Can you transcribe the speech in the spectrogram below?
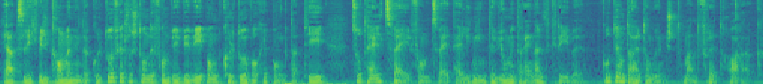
Herzlich willkommen in der Kulturviertelstunde von www.kulturwoche.at zu Teil 2 vom zweiteiligen Interview mit Reinhard Grebe. Gute Unterhaltung wünscht Manfred Horak.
